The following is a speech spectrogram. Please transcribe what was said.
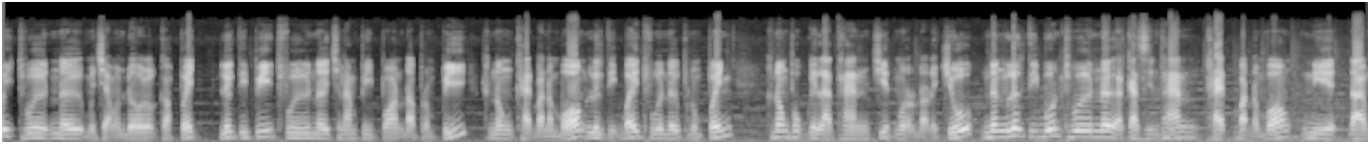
1ធ្វើនៅមជ្ឈមណ្ឌលកោះពេជ្រ លើកទី2ធ្វើនៅឆ្នាំ2017ក្នុងខេត្តបាត់ដំបងលើកទី3ធ្វើនៅភ្នំពេញក្នុងភពកីឡាដ្ឋានជាតិមរតកតេជោនិងលើកទី4ធ្វើនៅអាកាសយានដ្ឋានខេត្តបាត់ដំបងនាដើម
